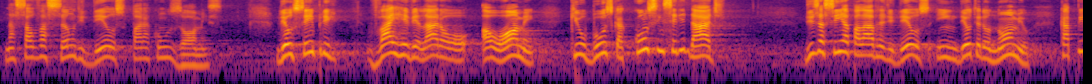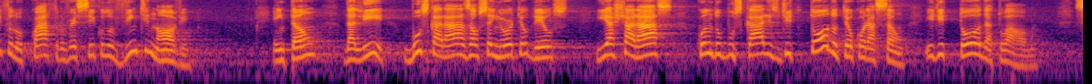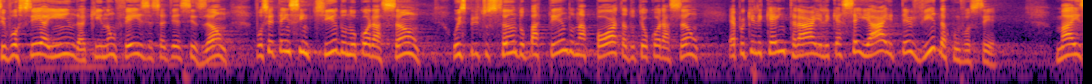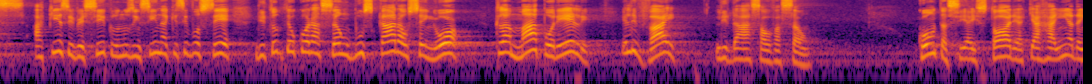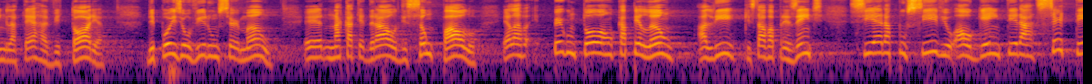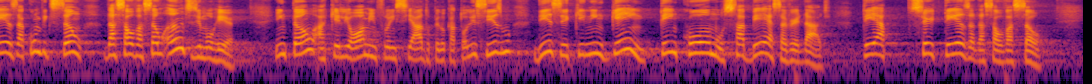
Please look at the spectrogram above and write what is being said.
na salvação de Deus para com os homens. Deus sempre vai revelar ao, ao homem que o busca com sinceridade. Diz assim a palavra de Deus em Deuteronômio capítulo 4, versículo 29. Então, dali buscarás ao Senhor teu Deus, e acharás quando buscares de todo o teu coração e de toda a tua alma. Se você ainda que não fez essa decisão, você tem sentido no coração o Espírito Santo batendo na porta do teu coração, é porque ele quer entrar, ele quer ceiar e ter vida com você. Mas aqui esse versículo nos ensina que se você, de todo o teu coração, buscar ao Senhor, clamar por Ele, Ele vai lhe dar a salvação. Conta-se a história que a rainha da Inglaterra, Vitória, depois de ouvir um sermão eh, na Catedral de São Paulo, ela perguntou a um capelão ali que estava presente se era possível alguém ter a certeza, a convicção da salvação antes de morrer. Então, aquele homem influenciado pelo catolicismo disse que ninguém tem como saber essa verdade, ter a certeza da salvação.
